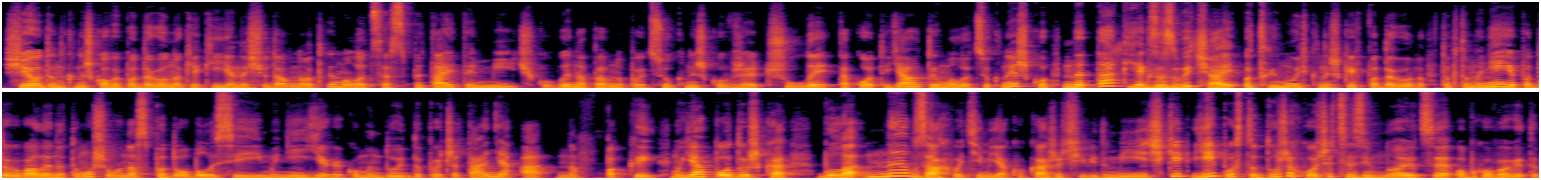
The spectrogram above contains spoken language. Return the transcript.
Ще один книжковий подарунок, який я нещодавно отримала, це спитайте мічку. Ви напевно про цю книжку вже чули. Так от я отримала цю книжку не так, як зазвичай отримують книжки в подарунок. Тобто мені її подарували не тому, що вона сподобалася і мені її рекомендують до прочитання, а навпаки, моя подружка була не в захваті, м'яко кажучи, від мієчки. Їй просто дуже хочеться зі мною це обговорити,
